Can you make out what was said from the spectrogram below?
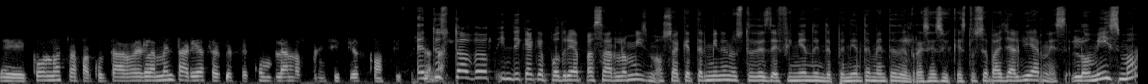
eh, con nuestra facultad reglamentaria, hacer que se cumplan los principios constitucionales. Entonces todo indica que podría pasar lo mismo, o sea, que terminen ustedes definiendo independientemente del receso y que esto se vaya al viernes, lo mismo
